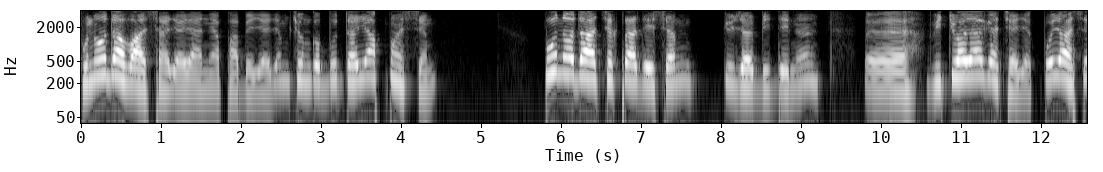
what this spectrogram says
Bunu da varsayarak yapabilirim. Çünkü burada yapmışım. Bunu da açıkladıysam güzel bir dinin e, videoya geçelim. Burası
